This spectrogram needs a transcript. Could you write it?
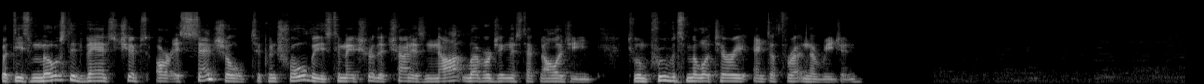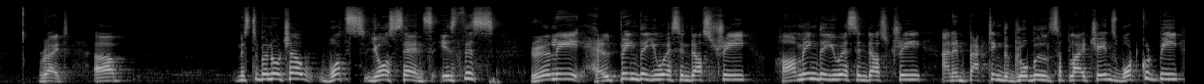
But these most advanced chips are essential to control these to make sure that China is not leveraging this technology to improve its military and to threaten the region. Right. Uh, Mr. Manocha, what's your sense? Is this really helping the U.S. industry, harming the U.S. industry, and impacting the global supply chains? What could be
